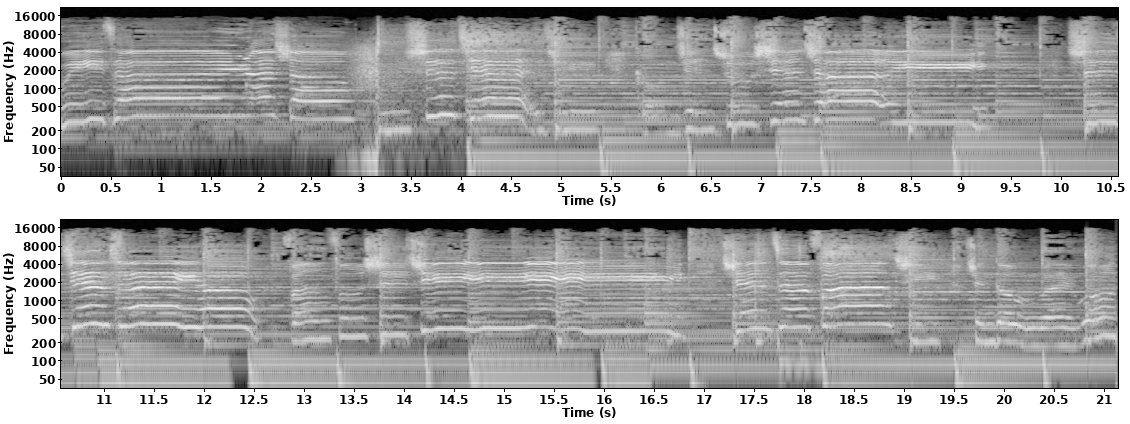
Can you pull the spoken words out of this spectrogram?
回忆在燃烧，不是结局。空间出现差异，时间最后仿佛是记忆，选择放弃，全都怪我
